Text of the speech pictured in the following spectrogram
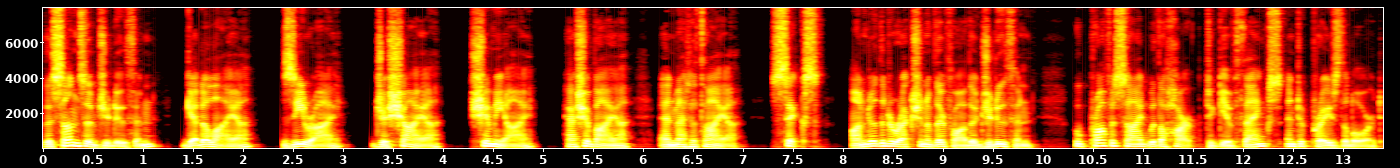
the sons of Jeduthun, Gedaliah, Zeri, Jeshaiah, Shimei, Hashabiah, and Mattithiah, six, under the direction of their father Jeduthun, who prophesied with a harp to give thanks and to praise the Lord.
